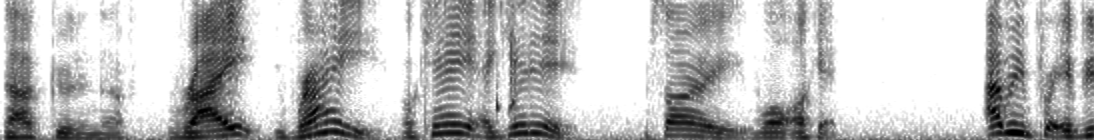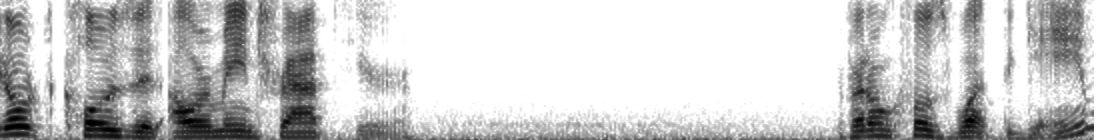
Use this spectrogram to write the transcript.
Not good enough. Right? Right. Okay, I get it. I'm sorry. Well, okay. I mean, if you don't close it, I'll remain trapped here. If I don't close what? The game?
